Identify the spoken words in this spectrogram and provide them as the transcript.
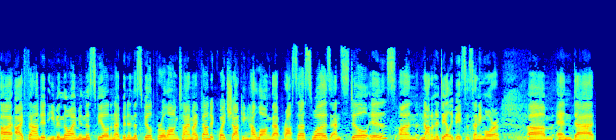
I, I, found it, even though I'm in this field and I've been in this field for a long time, I found it quite shocking how long that process was and still is on not on a daily basis anymore, um, and that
